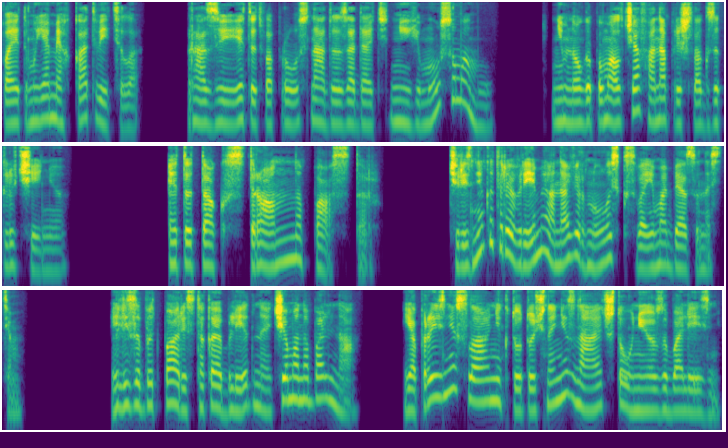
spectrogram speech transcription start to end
поэтому я мягко ответила. Разве этот вопрос надо задать не ему самому? Немного помолчав, она пришла к заключению. «Это так странно, пастор». Через некоторое время она вернулась к своим обязанностям. «Элизабет Парис такая бледная, чем она больна?» Я произнесла, никто точно не знает, что у нее за болезнь.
